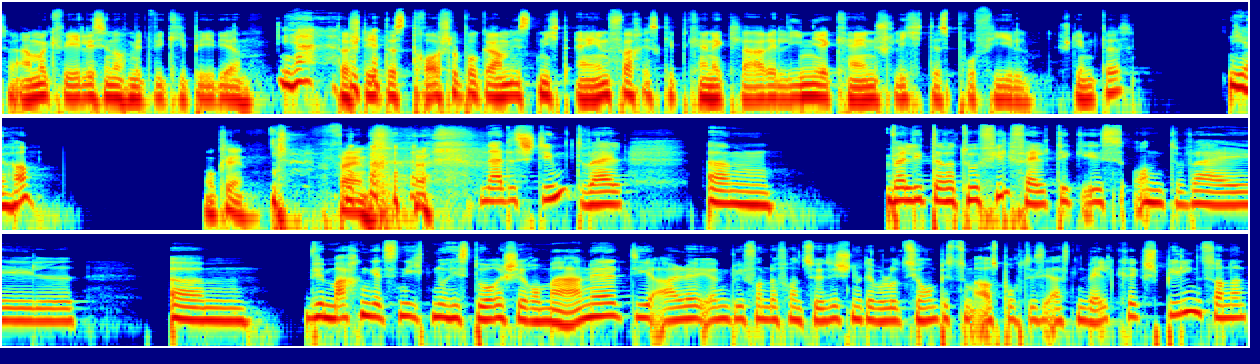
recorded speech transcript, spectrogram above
So, einmal quäle ich sie noch mit Wikipedia. Ja. Da steht, das Droschelprogramm ist nicht einfach, es gibt keine klare Linie, kein schlichtes Profil. Stimmt das? Ja. Okay, fein. Nein, das stimmt, weil, ähm, weil Literatur vielfältig ist und weil ähm, wir machen jetzt nicht nur historische Romane, die alle irgendwie von der französischen Revolution bis zum Ausbruch des Ersten Weltkriegs spielen, sondern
